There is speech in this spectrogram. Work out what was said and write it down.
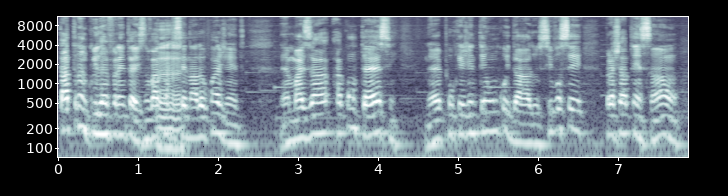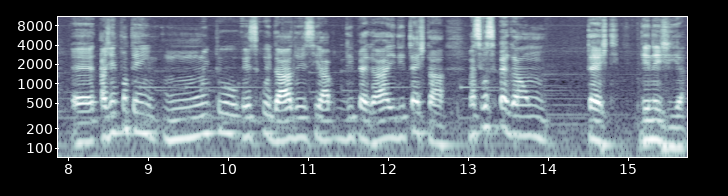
tá tranquilo referente a isso, não vai acontecer uhum. nada com a gente. Né? Mas a, acontece, né? Porque a gente tem um cuidado. Se você prestar atenção, É, a gente não tem muito esse cuidado, esse hábito de pegar e de testar. Mas se você pegar um teste de energia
